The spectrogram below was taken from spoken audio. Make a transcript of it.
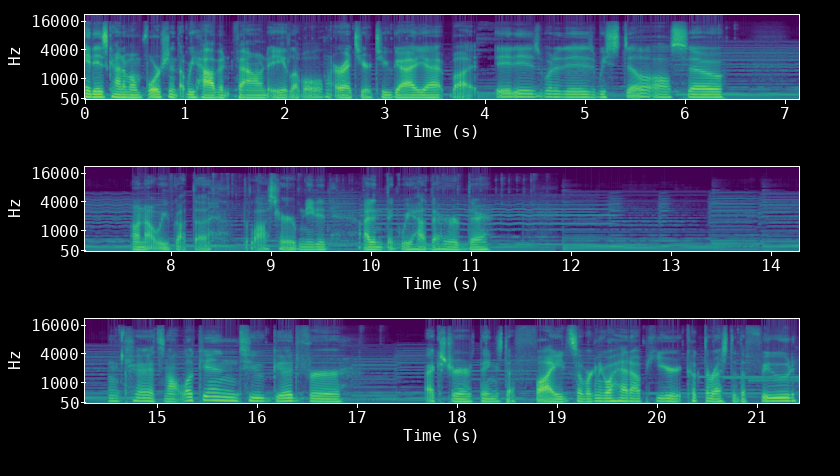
It is kind of unfortunate that we haven't found a level or a tier 2 guy yet, but it is what it is. We still also... Oh no, we've got the, the last herb needed. I didn't think we had the herb there. Okay, it's not looking too good for extra things to fight, so we're going to go ahead up here, cook the rest of the food.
